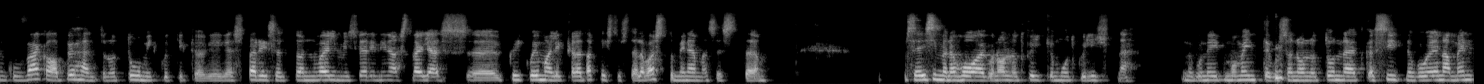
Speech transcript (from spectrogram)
nagu väga pühendunud tuumikut ikkagi, kes päriselt on valmis veri ninast väljas äh, kõikvõimalikele takistustele vastu minema, sest äh, see esimene hooaeg on olnud kõike muud kui lihtne nagu neid momente, kus on olnud tunne, et kas siit nagu enam en,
